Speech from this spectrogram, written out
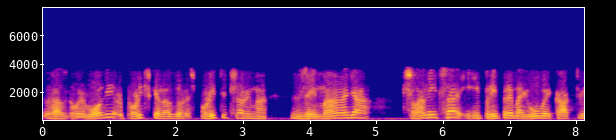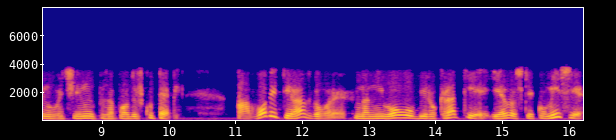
razgovore, vodi političke razgovore s političarima zemalja članica i pripremaju uvek aktivnu većinu za podršku tebi. A voditi razgovore na nivou birokratije i Evropske komisije,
